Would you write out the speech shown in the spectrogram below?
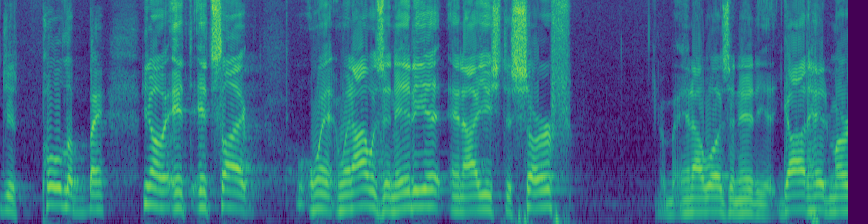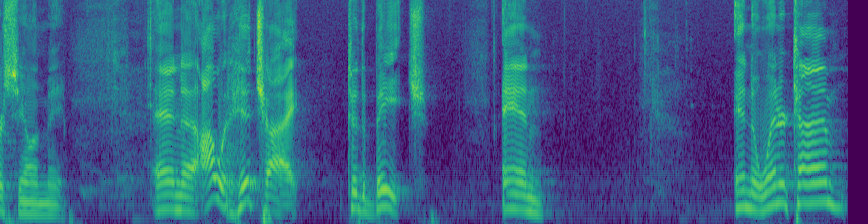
Just pull the back. You know, it, it's like when, when I was an idiot and I used to surf, and I was an idiot. God had mercy on me. And uh, I would hitchhike to the beach. And in the wintertime,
